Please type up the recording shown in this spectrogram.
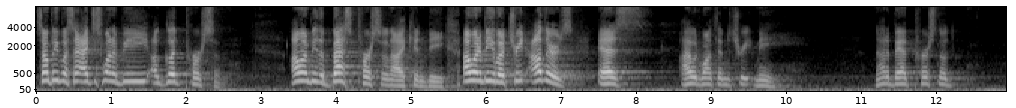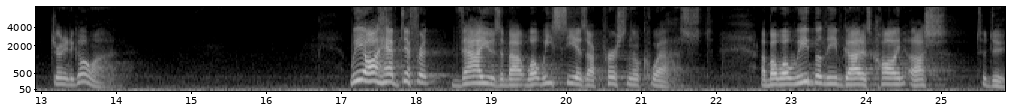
Some people say, I just want to be a good person. I want to be the best person I can be. I want to be able to treat others as I would want them to treat me. Not a bad personal journey to go on. We all have different values about what we see as our personal quest, about what we believe God is calling us to do.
